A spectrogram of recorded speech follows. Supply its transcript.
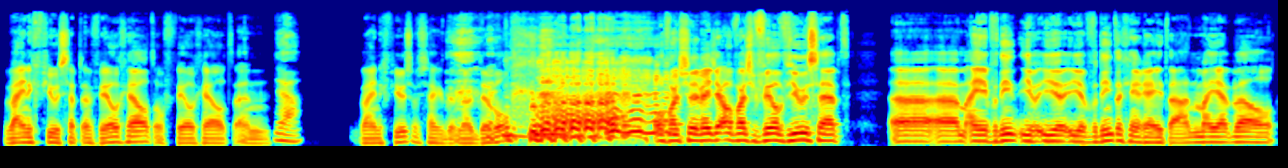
weinig views hebt en veel geld? Of veel geld en Ja. weinig views? Of zeg ik dit nou dubbel? of, als je, weet je, of als je veel views hebt eh, ehm, en je verdient, je, je, je verdient er geen reet aan, maar je hebt wel,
